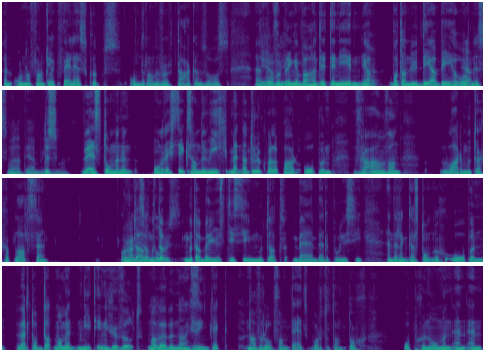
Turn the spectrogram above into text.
een onafhankelijk veiligheidskorps, onder andere voor taken zoals het overbrengen van gedeteneren, ja, wat dan nu DAB geworden is. dus wij stonden onrechtstreeks aan de wieg, met natuurlijk wel een paar open vragen van waar moet dat geplaatst zijn. Organisatorisch. Moet dat, bij justitie, moet dat bij, bij de politie. En dat stond nog open, werd op dat moment niet ingevuld, maar we mhm. hebben dan gezien, kijk, na verloop van tijd wordt het dan toch opgenomen en, en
